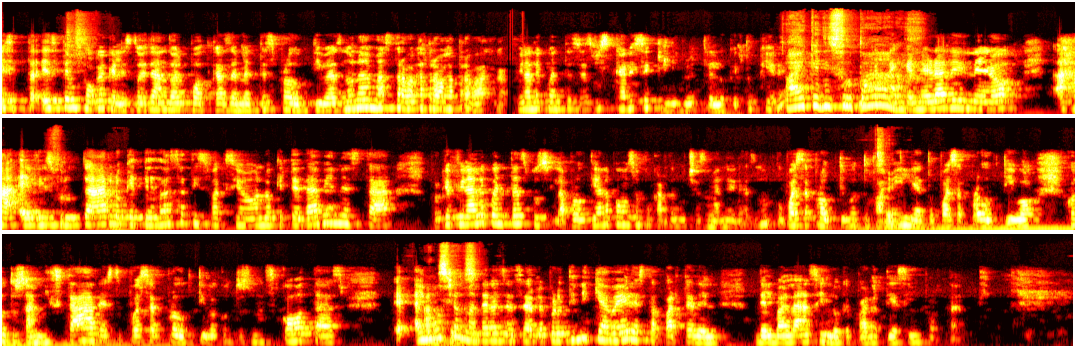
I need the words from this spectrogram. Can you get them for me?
este, enfoque que le estoy dando al podcast de mentes productivas, no nada más trabaja, trabaja, trabaja. Al final de cuentas es buscar ese equilibrio entre lo que tú quieres. Hay que disfrutar. Lo que te genera dinero, ajá, el disfrutar, lo que te da satisfacción, lo que te da bienestar, porque al final de cuentas, pues la productividad la podemos enfocar de muchas maneras, ¿no? Tú puedes ser productivo en tu familia, tú puedes ser productivo con tus amistades, tú puedes ser productivo con tus mascotas, eh, hay muchas maneras de hacerlo, pero tiene que haber esta parte del, balance y lo que para ti es importante.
